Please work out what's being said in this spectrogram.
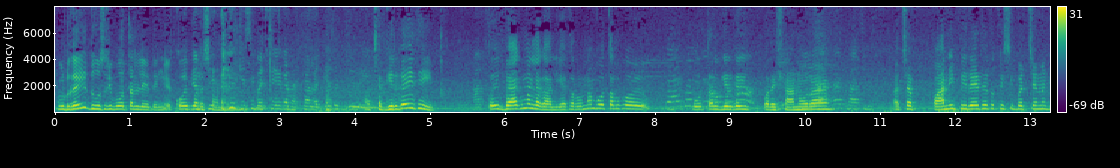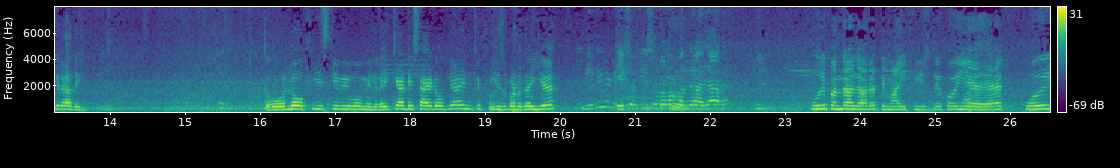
टूट गई दूसरी बोतल ले देंगे कोई परेशानी नहीं। किसी बच्चे का धक्का लग गया तो गिर गई। अच्छा गिर गई थी? तो इस बैग में लगा लिया करो ना बोतल को। बोतल गिर गई परेशान हो रहा है। अच्छा पानी पी रहे थे तो किसी बच्चे ने गिरा दी? तो लो फ़ीस की भी वो मिल गई। क्या डिसाइड हो गया? इनकी फ़ीस बढ़ गई है। एक सौ तीस रुपए का पंद्रह हज़ार पूरी पंद्रह हज़ार है तिमाही फ़ीस देखो ये है कोई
